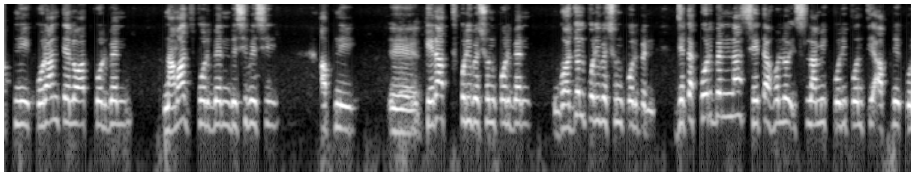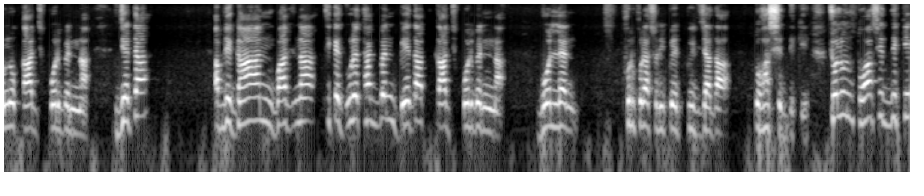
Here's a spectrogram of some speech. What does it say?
আপনি কোরআন তেলাওয়াত করবেন, নামাজ পড়বেন বেশি বেশি, আপনি কেরাত পরিবেশন করবেন, গজল পরিবেশন করবেন। যেটা করবেন না, সেটা হলো ইসলামিক পরিপন্থী, আপনি কোনো কাজ করবেন না। যেটা আপনি গান, বাজনা থেকে দূরে থাকবেন, বেদাত কাজ করবেন না। বললেন ফুরফুরা শরীফের পীরজাদা তোহা সিদ্দিকি। চলুন তোহা সিদ্দিকি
